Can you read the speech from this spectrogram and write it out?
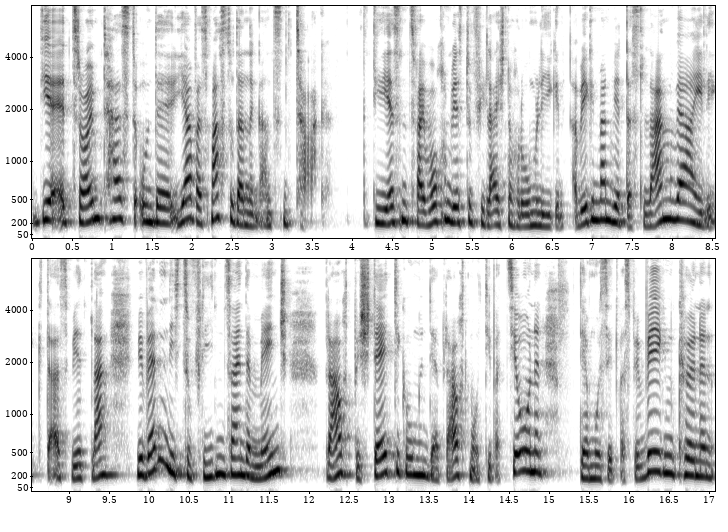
dir erträumt hast und äh, ja, was machst du dann den ganzen Tag? Die ersten zwei Wochen wirst du vielleicht noch rumliegen, aber irgendwann wird das langweilig, das wird lang. Wir werden nicht zufrieden sein. Der Mensch braucht Bestätigungen, der braucht Motivationen, der muss etwas bewegen können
